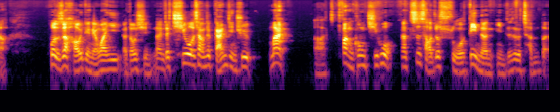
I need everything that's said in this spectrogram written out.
啊，或者是好一点两万一啊都行。那你在期货上就赶紧去卖啊，放空期货，那至少就锁定了你的这个成本，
